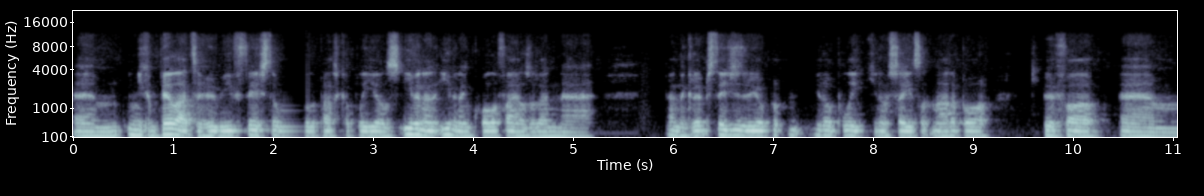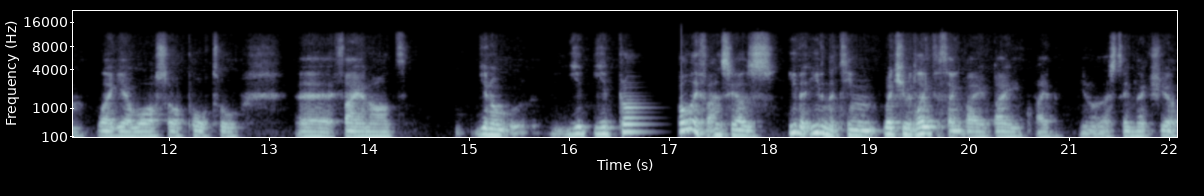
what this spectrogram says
um, and you compare that to who we've faced over the past couple of years, even in, even in qualifiers or in uh, in the group stages of the Europa, Europa League, you know, sides like Maribor, Ufa, um, Legia Warsaw, Porto, uh, Feyenoord, you know, you, you'd probably fancy us, even even the team, which you would like to think by by by you know this time next year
